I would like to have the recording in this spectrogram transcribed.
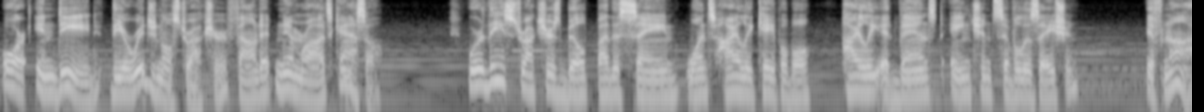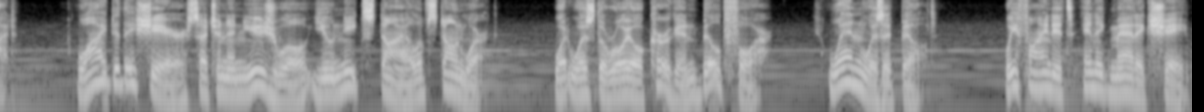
Or indeed the original structure found at Nimrod's castle? Were these structures built by the same, once highly capable, highly advanced ancient civilization? If not, why do they share such an unusual, unique style of stonework? What was the Royal Kurgan built for? When was it built? We find its enigmatic shape,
